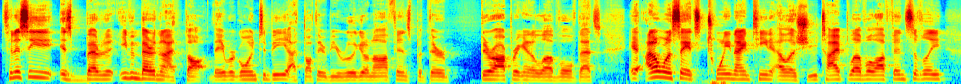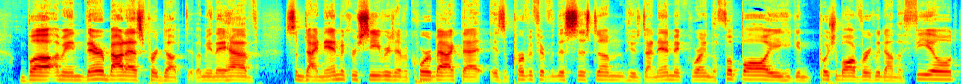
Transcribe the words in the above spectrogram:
Tennessee is better, even better than I thought they were going to be. I thought they would be really good on offense, but they're they're operating at a level that's I don't want to say it's 2019 LSU type level offensively, but I mean they're about as productive. I mean they have some dynamic receivers. They have a quarterback that is a perfect fit for this system, who's dynamic running the football. He, he can push the ball vertically down the field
